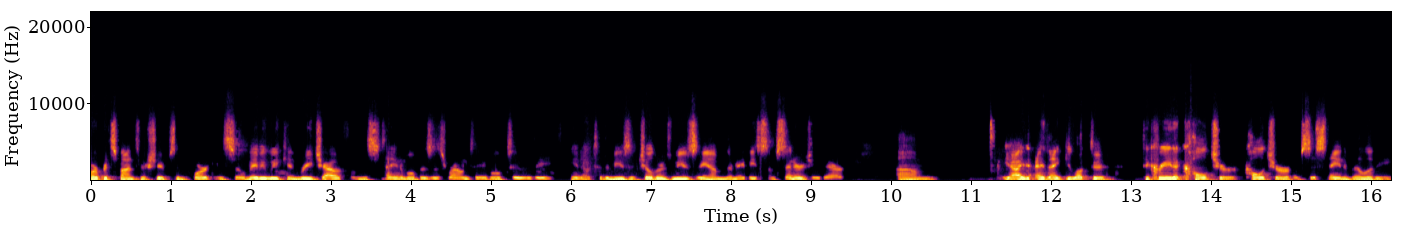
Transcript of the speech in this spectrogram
corporate sponsorship's important. So maybe we can reach out from the Sustainable Business Roundtable to the, you know, to the music, Children's Museum. There may be some synergy there um, yeah, I, I, think you look to to create a culture culture of sustainability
